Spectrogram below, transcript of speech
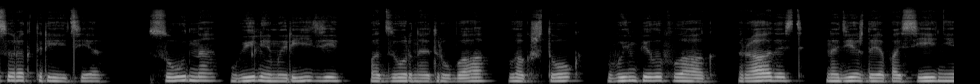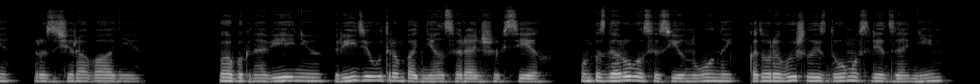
43. Судно, Уильям и Риди, подзорная труба, флагшток, вымпел и флаг, радость, надежда и опасение, разочарование. По обыкновению Риди утром поднялся раньше всех. Он поздоровался с Юноной, которая вышла из дома вслед за ним,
